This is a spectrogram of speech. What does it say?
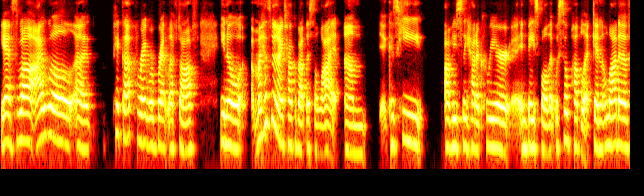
Yes well i will uh, pick up right where Bret left off. You know my husband and i talk about this a lot um because he obviously had a career in baseball that was so public. And a lot of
